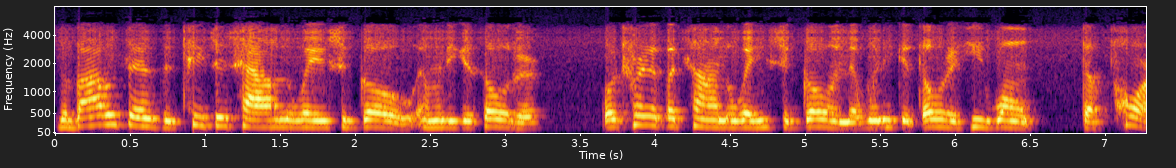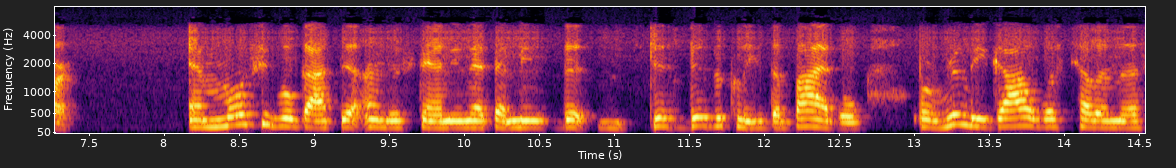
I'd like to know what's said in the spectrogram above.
The Bible says to teach a child in the way he should go, and when he gets older, or train up a child in the way he should go, and that when he gets older, he won't depart. And most people got the understanding that that means that just biblically the Bible, but really God was telling us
